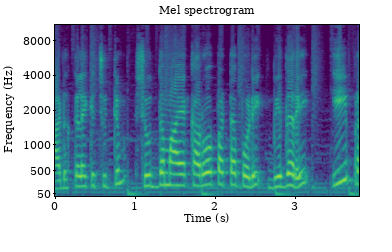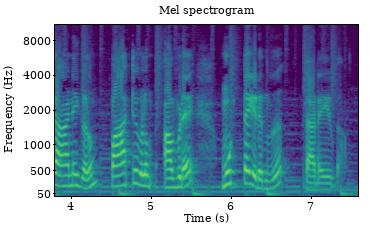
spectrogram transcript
അടുക്കളയ്ക്ക് ചുറ്റും ശുദ്ധമായ കറുവപ്പട്ട പൊടി വിതറി ഈ പ്രാണികളും പാറ്റകളും അവിടെ മുട്ടയിടുന്നത് തടയുക.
